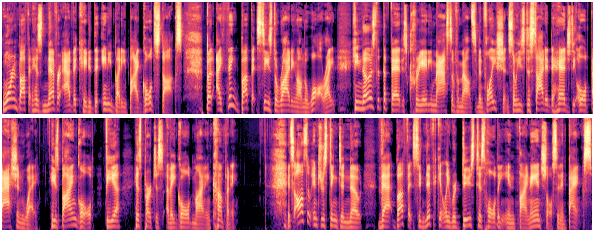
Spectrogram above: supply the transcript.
Warren Buffett has never advocated that anybody buy gold stocks, but I think Buffett sees the writing on the wall, right? He knows that the Fed is creating massive amounts of inflation, so he's decided to hedge the old fashioned way. He's buying gold via his purchase of a gold mining company. It's also interesting to note that Buffett significantly reduced his holding in financials and in banks.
